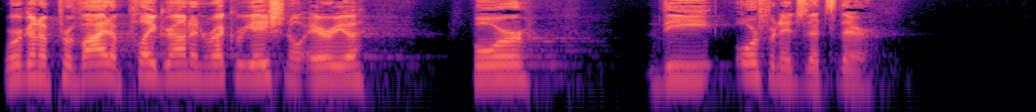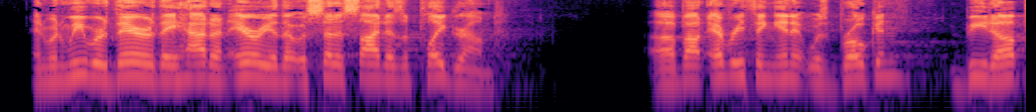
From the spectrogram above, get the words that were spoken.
we're going to provide a playground and recreational area for the orphanage that's there. And when we were there, they had an area that was set aside as a playground. Uh, about everything in it was broken, beat up.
